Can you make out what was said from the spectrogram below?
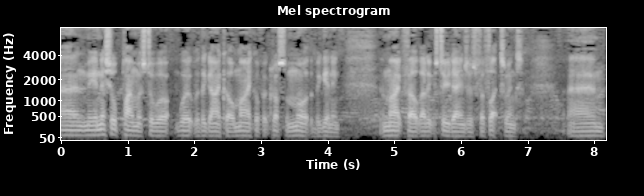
And my initial plan was to work, work with a guy called Mike up at Crossland Moor at the beginning. And Mike felt that it was too dangerous for flex wings. Um,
